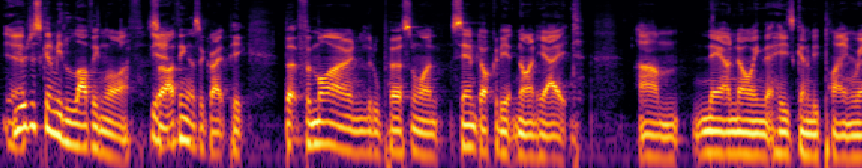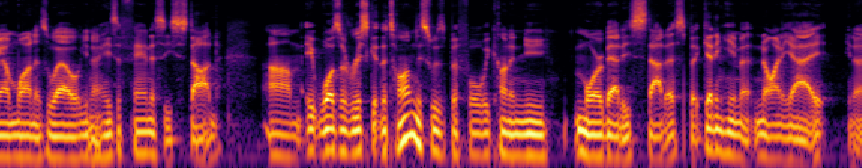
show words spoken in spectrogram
Yeah. you're just going to be loving life. So Yeah. I think that's a great pick. But for my own little personal one, Sam Docherty at 98. Um, now knowing that he's going to be playing round one as well, you know he's a fantasy stud. Um, it was a risk at the time. This was before we kind of knew more about his status. But getting him at 98, you know,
